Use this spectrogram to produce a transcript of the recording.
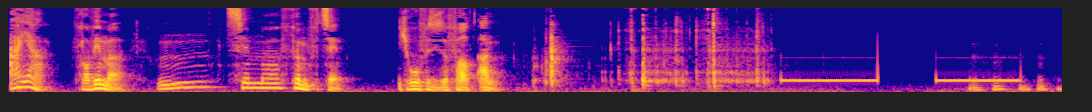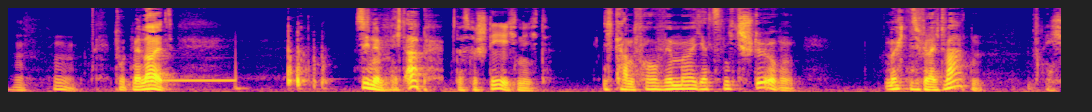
Ah ja, Frau Wimmer. Hm, Zimmer 15. Ich rufe Sie sofort an. Tut mir leid. Sie nimmt nicht ab. Das verstehe ich nicht. Ich kann Frau Wimmer jetzt nicht stören. Möchten Sie vielleicht warten? Ich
